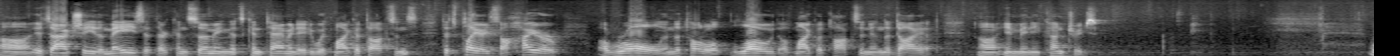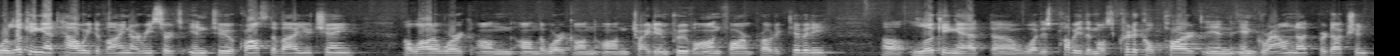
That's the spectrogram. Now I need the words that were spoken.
uh, it's actually the maize that they're consuming that's contaminated with mycotoxins that plays a higher a role in the total load of mycotoxin in the diet uh, in many countries. We're looking at how we divine our research into across the value chain. A lot of work on, on the work on, on trying to improve on-farm productivity, uh, looking at uh, what is probably the most critical part in, in groundnut production,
